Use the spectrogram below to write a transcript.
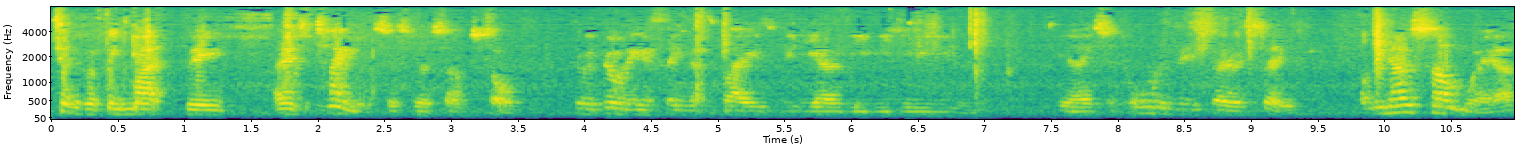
typical thing might be an entertainment system of some sort. So we're building a thing that plays video, DVD, know, so all of these various things. But we know somewhere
